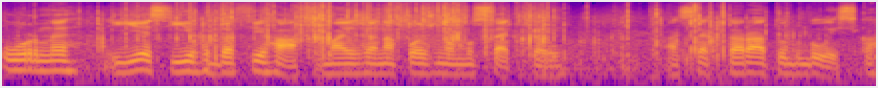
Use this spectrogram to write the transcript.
урни є їх дофіга, майже на кожному секторі. А сектора тут близько.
